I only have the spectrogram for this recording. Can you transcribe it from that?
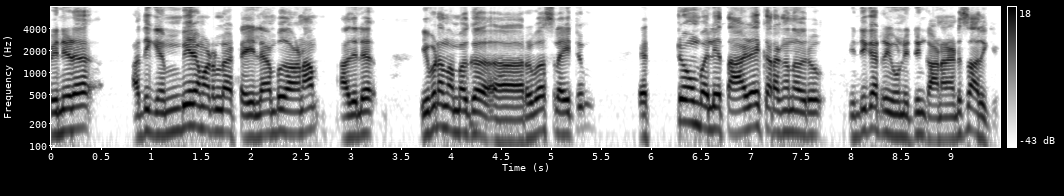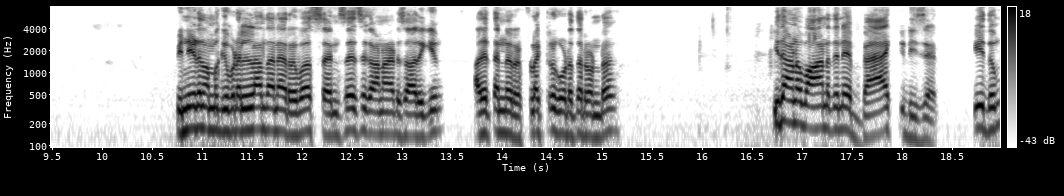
പിന്നീട് അതിഗംഭീരമായിട്ടുള്ള ടൈലാമ്പ് കാണാം. അതിൽ ഇവിടെ നമുക്ക് റിവേഴ്സ് ലൈറ്റും ഏറ്റവും വലിയ താഴേക്ക് ഇറങ്ങുന്ന ഒരു ഇൻഡിക്കേറ്റർ യൂണിറ്റും കാണാനായിട്ട് സാധിക്കും. പിന്നീട് നമുക്ക് ഇവിടെ എല്ലാം തന്നെ റിവേഴ്സ് സെൻസേഴ്സ് കാണാനായിട്ട് സാധിക്കും. അതിൽ തന്നെ റിഫ്ലക്ടർ കൊടുത്തിട്ടുണ്ട്. ഇതാണ് വാഹനത്തിന്റെ ബാക്ക് ഡിസൈൻ ഇതും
